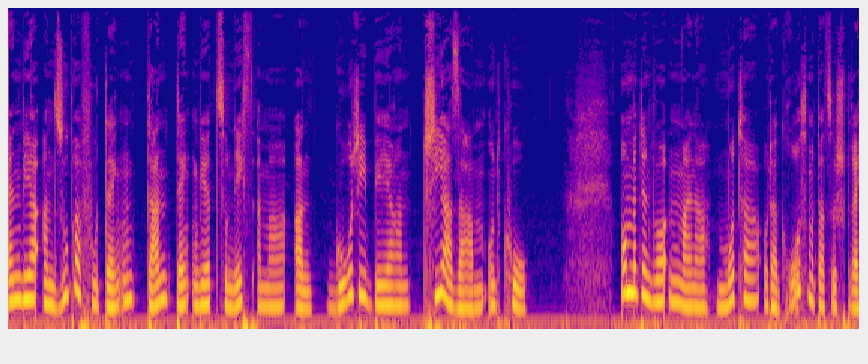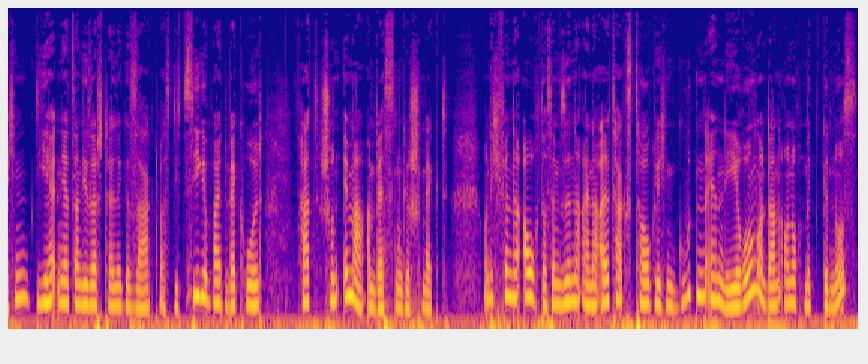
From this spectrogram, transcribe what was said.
Wenn wir an Superfood denken, dann denken wir zunächst einmal an Goji-Beeren, Chiasamen und Co. Um mit den Worten meiner Mutter oder Großmutter zu sprechen, die hätten jetzt an dieser Stelle gesagt, was die Ziege weit wegholt, hat schon immer am besten geschmeckt. Und ich finde auch, dass im Sinne einer alltagstauglichen guten Ernährung und dann auch noch mit Genuss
